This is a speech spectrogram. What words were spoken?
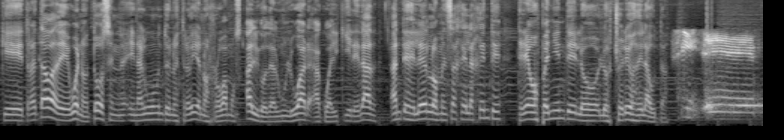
que trataba de, bueno, todos en, algún momento de nuestra vida nos robamos algo de algún lugar a cualquier edad. Antes de leer los mensajes de la gente, teníamos pendiente lo- los choreos de Lauta. Sí, eh,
